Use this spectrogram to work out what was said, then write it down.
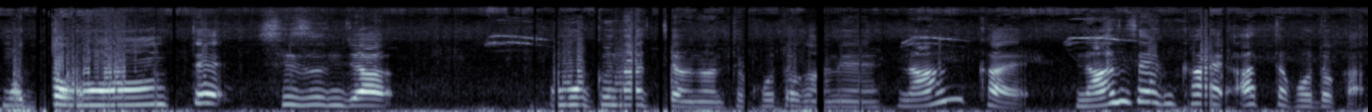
もうドーンって沈んじゃう。重くなっちゃうなんてことがね何回何千回あったことか。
